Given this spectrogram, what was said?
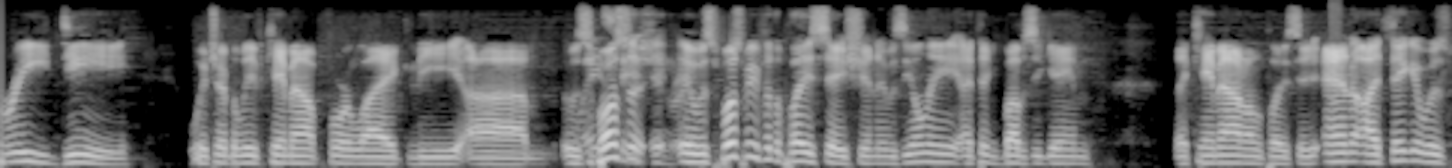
3D, which I believe came out for like the um, it was supposed to it, right? it was supposed to be for the PlayStation. It was the only I think Bubsy game that came out on the PlayStation, and I think it was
